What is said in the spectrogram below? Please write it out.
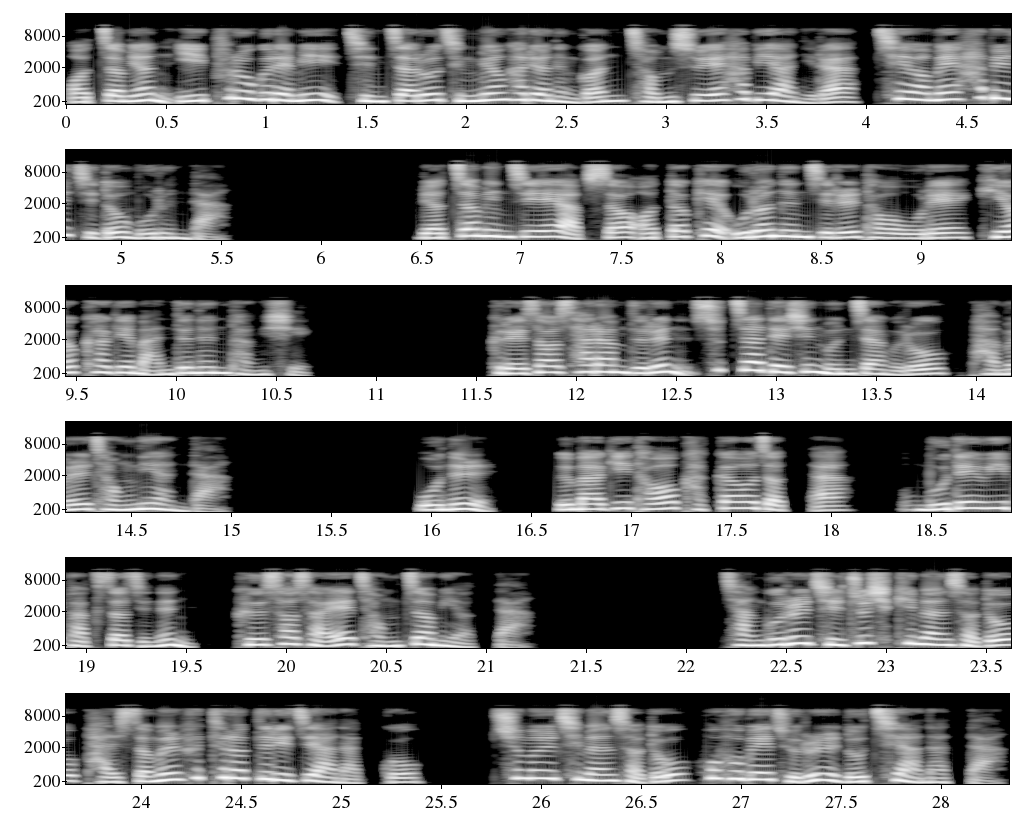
어쩌면 이 프로그램이 진짜로 증명하려는 건 점수의 합이 아니라 체험의 합일지도 모른다. 몇 점인지에 앞서 어떻게 울었는지를 더 오래 기억하게 만드는 방식. 그래서 사람들은 숫자 대신 문장으로 밤을 정리한다. 오늘 음악이 더 가까워졌다. 무대 위 박서진은 그 서사의 정점이었다. 장구를 질주시키면서도 발성을 흐트러뜨리지 않았고 춤을 치면서도 호흡의 줄을 놓지 않았다.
